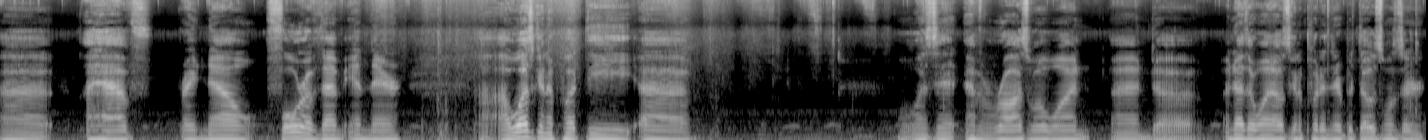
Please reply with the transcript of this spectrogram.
Uh, I have right now four of them in there uh, I was gonna put the uh, what was it? I have a Rosewill one and uh, another one I was gonna put in there, but those ones are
